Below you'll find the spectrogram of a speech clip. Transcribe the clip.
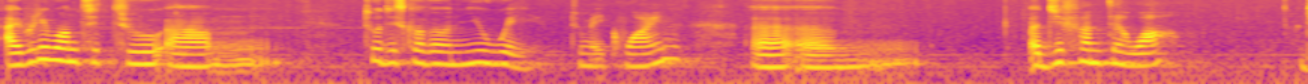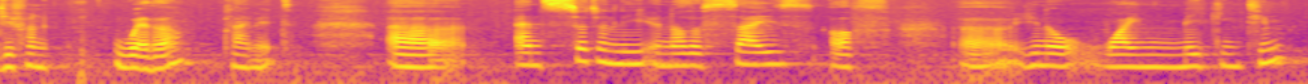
I really wanted to, um, to discover a new way to make wine, uh, um, a different terroir, different weather, climate, uh, and certainly another size of, you know, wine making team,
